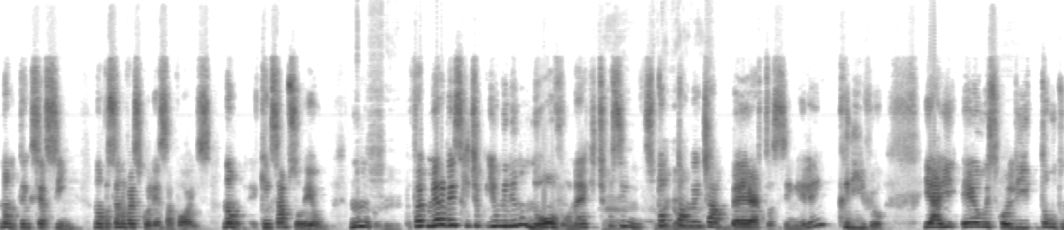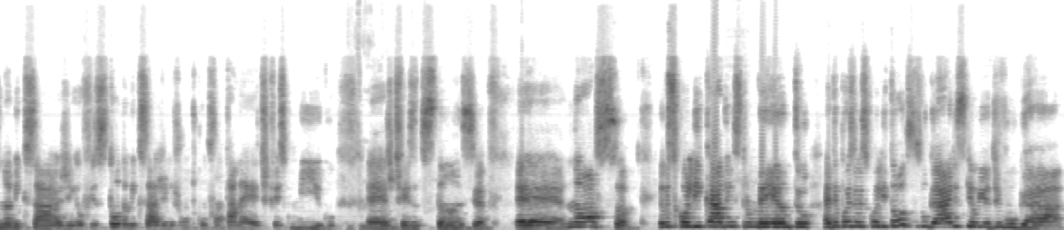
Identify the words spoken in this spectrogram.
não, tem que ser assim. Não, você não vai escolher essa voz. Não, quem sabe sou eu. Não, foi a primeira vez que, tipo, e um menino novo, né? Que, tipo é, assim, totalmente legal, né? aberto, assim. Ele é incrível. E aí eu escolhi tudo na mixagem, eu fiz toda a mixagem junto com o Fontanete, que fez comigo, é, a gente fez a distância. É, nossa, eu escolhi cada instrumento, aí depois eu escolhi todos os lugares que eu ia divulgar.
